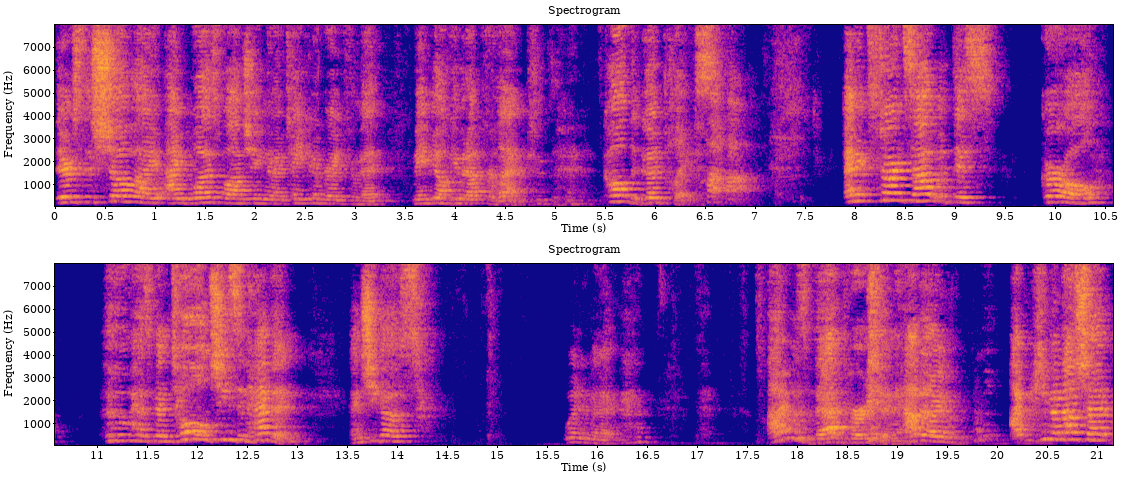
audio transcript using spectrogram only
There's this show I, I was watching, and I've taken a break from it. Maybe I'll give it up for Lent. called The Good Place. and it starts out with this girl who has been told she's in heaven. And she goes, wait a minute. I was a bad person. How did I, I keep my mouth shut.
